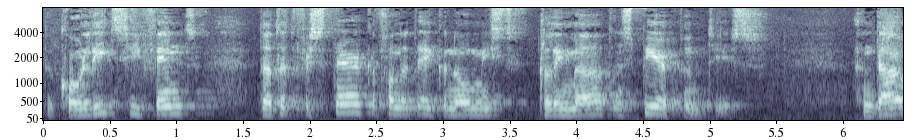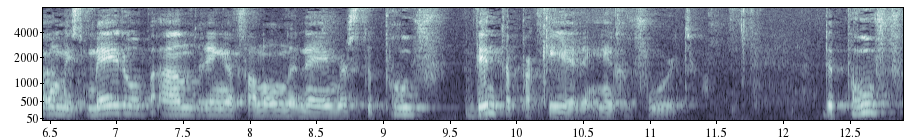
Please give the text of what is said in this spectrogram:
De coalitie vindt dat het versterken van het economisch klimaat een speerpunt is. En daarom is mede op aandringen van ondernemers de proef winterparkeren ingevoerd. De proef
